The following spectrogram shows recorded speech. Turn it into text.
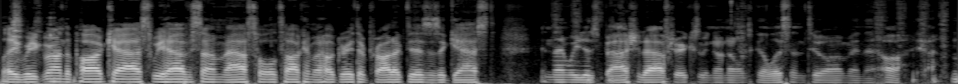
Like we- we're on the podcast, we have some asshole talking about how great their product is as a guest, and then we just bash it after because we know no one's gonna listen to them. And then, oh yeah,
